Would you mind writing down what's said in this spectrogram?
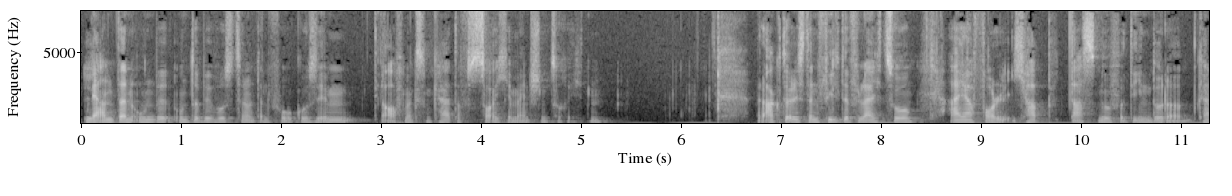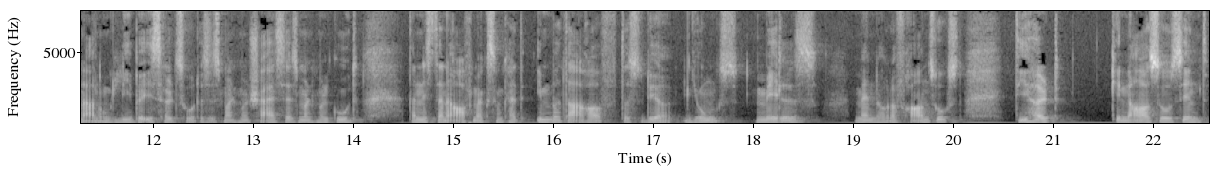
lernt dein Unbe Unterbewusstsein und dein Fokus eben die Aufmerksamkeit auf solche Menschen zu richten. Weil aktuell ist dein Filter vielleicht so, ah ja voll, ich habe das nur verdient oder keine Ahnung, Liebe ist halt so, das ist manchmal scheiße, ist manchmal gut. Dann ist deine Aufmerksamkeit immer darauf, dass du dir Jungs, Mädels, Männer oder Frauen suchst, die halt genauso sind.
